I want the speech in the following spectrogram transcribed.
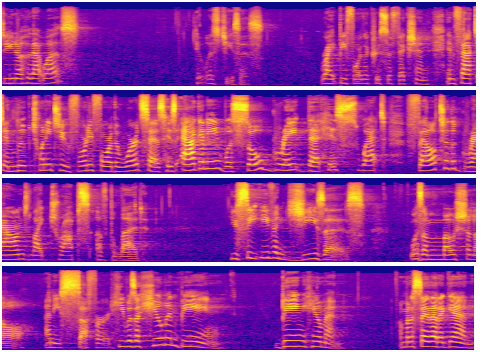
Do you know who that was? It was Jesus right before the crucifixion. In fact, in Luke 22 44, the word says, His agony was so great that his sweat fell to the ground like drops of blood. You see, even Jesus was emotional and he suffered. He was a human being, being human. I'm going to say that again.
